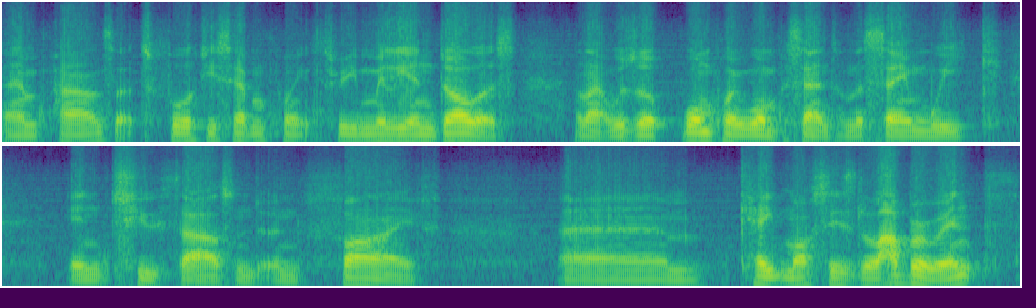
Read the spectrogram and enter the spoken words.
um, pounds. That's 47.3 million dollars, and that was up 1.1% on the same week in 2005. Um, Kate Mosse's Labyrinth,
